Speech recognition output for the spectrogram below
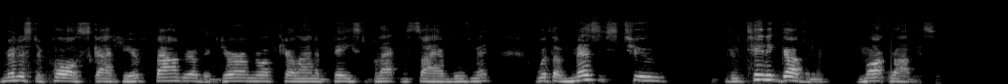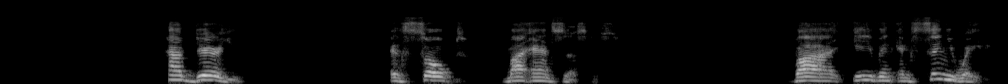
Minister Paul Scott here, founder of the Durham, North Carolina based Black Messiah movement, with a message to Lieutenant Governor Mark Robinson. How dare you insult my ancestors by even insinuating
